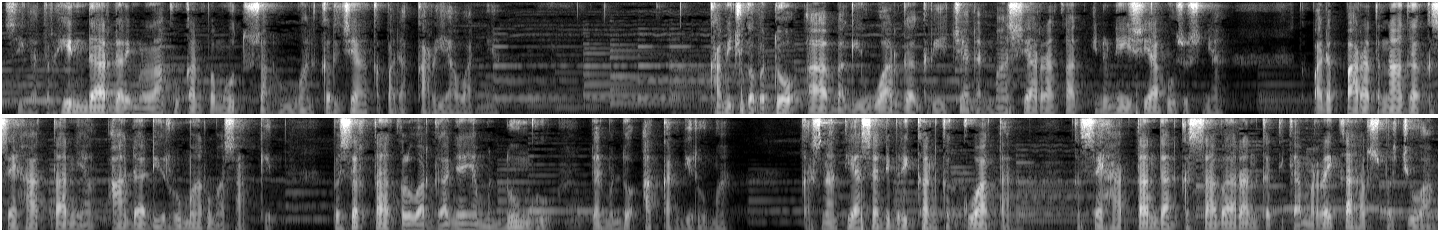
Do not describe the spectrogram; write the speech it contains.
sehingga terhindar dari melakukan pemutusan hubungan kerja kepada karyawannya. Kami juga berdoa bagi warga gereja dan masyarakat Indonesia khususnya pada para tenaga kesehatan yang ada di rumah-rumah sakit, beserta keluarganya yang menunggu dan mendoakan di rumah, agar senantiasa diberikan kekuatan, kesehatan, dan kesabaran ketika mereka harus berjuang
